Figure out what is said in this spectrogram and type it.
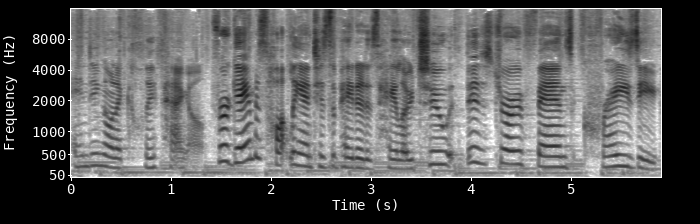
ending on a cliffhanger. For a game as hotly anticipated as Halo 2, this drove fans crazy,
